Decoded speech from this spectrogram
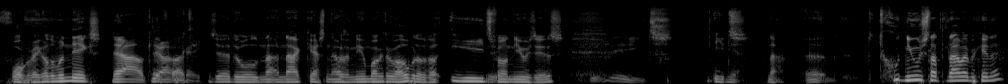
Vorige week hadden we niks. Ja, oké. ja, oké. Dus je bedoel, na, na kerst en oud en nieuw mag ik toch wel hopen dat er wel iets van nieuws is. Iets. Iets. Nou, eh, het goed nieuws, laten we daarmee beginnen.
